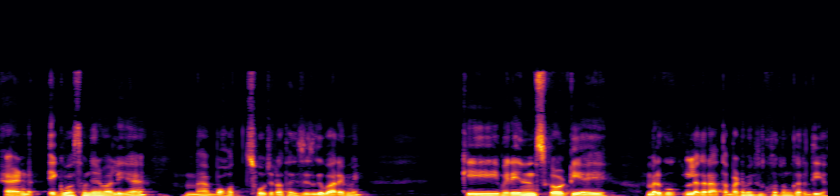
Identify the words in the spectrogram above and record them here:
एंड एक बात समझने वाली है, मैं बहुत सोच रहा था इस चीज़ के बारे में कि मेरी इनसिक्योरिटी है ये। मेरे को लग रहा था बट मैंने इसको ख़त्म कर दिया।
